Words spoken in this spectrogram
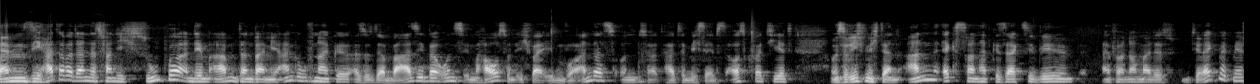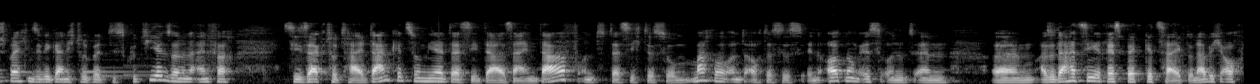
Ähm, sie hat aber dann, das fand ich super, an dem Abend dann bei mir angerufen, hat, also da war sie bei uns im Haus und ich war eben woanders und hat, hatte mich selbst ausquartiert. Und sie rief mich dann an extra und hat gesagt, sie will einfach nochmal direkt mit mir sprechen, sie will gar nicht drüber diskutieren, sondern einfach, sie sagt total Danke zu mir, dass sie da sein darf und dass ich das so mache und auch, dass es in Ordnung ist und ähm, ähm, also da hat sie Respekt gezeigt und da habe ich auch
